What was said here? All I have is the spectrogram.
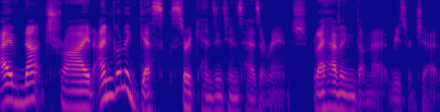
I have not tried. I'm going to guess Sir Kensington's has a ranch, but I haven't done that research yet.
